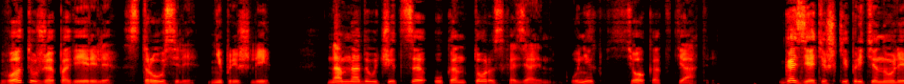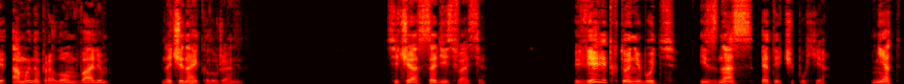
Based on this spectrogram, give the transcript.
Вот уже поверили, струсили, не пришли. Нам надо учиться у конторы с хозяином. У них все как в театре. Газетишки притянули, а мы напролом валим. Начинай, Калужанин. Сейчас садись, Вася. Верит кто-нибудь из нас этой чепухе? Нет.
